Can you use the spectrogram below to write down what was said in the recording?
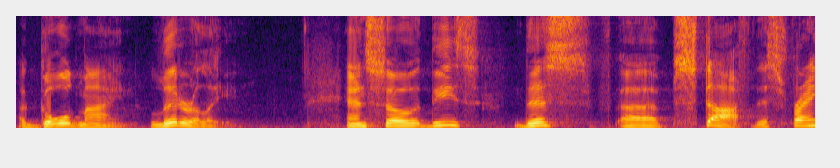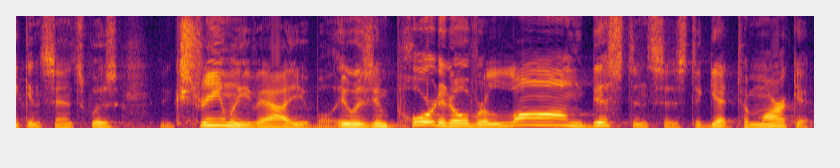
a gold mine, literally. And so these, this uh, stuff, this frankincense, was extremely valuable. It was imported over long distances to get to market.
